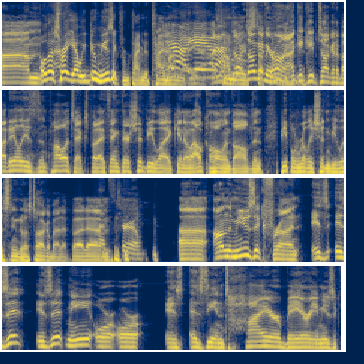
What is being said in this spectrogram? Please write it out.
um, oh, that's right. Yeah, we do music from time to time. Yeah, on yeah, that. yeah, I mean, don't, don't get me wrong. don't? I could keep talking about aliens and politics, but I think there should be like you know alcohol involved, and people really shouldn't be listening to us talk about it. But um, That's true. uh, on the music front, is is it is it me or or is is the entire Bay Area music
